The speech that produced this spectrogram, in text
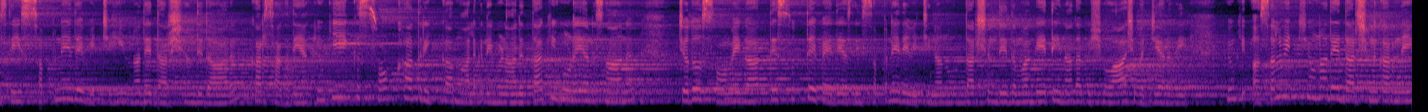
ਅਸੀਂ ਸੁਪਨੇ ਦੇ ਵਿੱਚ ਹੀ ਉਹਨਾਂ ਦੇ ਦਰਸ਼ਨ ਦੀਦਾਰ ਕਰ ਸਕਦੇ ਹਾਂ, ਕਿਉਂਕਿ ਇੱਕ ਸੌਖਾ ਤਰੀਕਾ ਮਾਲਕ ਨੇ ਬਣਾ ਦਿੱਤਾ ਕਿ ਹੁਣ ਇਹ ਇਨਸਾਨ ਜਦੋਂ ਸੌਵੇਗਾ ਤੇ ਸੁੱਤੇ ਪਏ ਦੇ ਅਸੀਂ ਸੁਪਨੇ ਦੇ ਵਿੱਚ ਇਹਨਾਂ ਨੂੰ ਦਰਸ਼ਨ ਦੇ ਦੇਵਾਂਗੇ ਤੇ ਇਹਨਾਂ ਦਾ ਵਿਸ਼ਵਾਸ ਵੱਜਿਆ ਰਵੇ। ਕਿਉਂਕਿ ਅਸਲ ਵਿੱਚ ਉਹਨਾਂ ਦੇ ਦਰਸ਼ਨ ਕਰਨੇ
